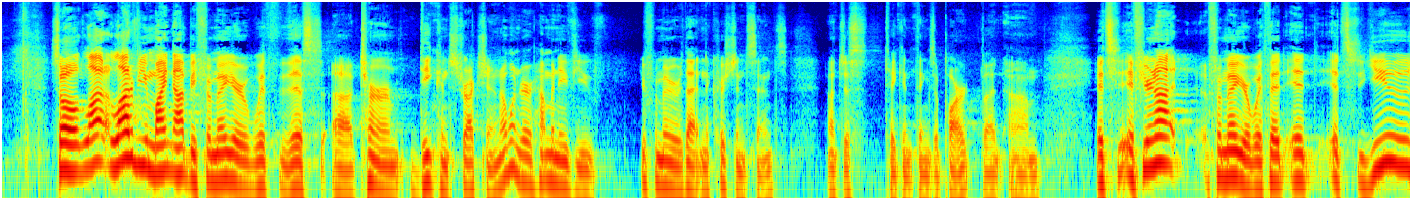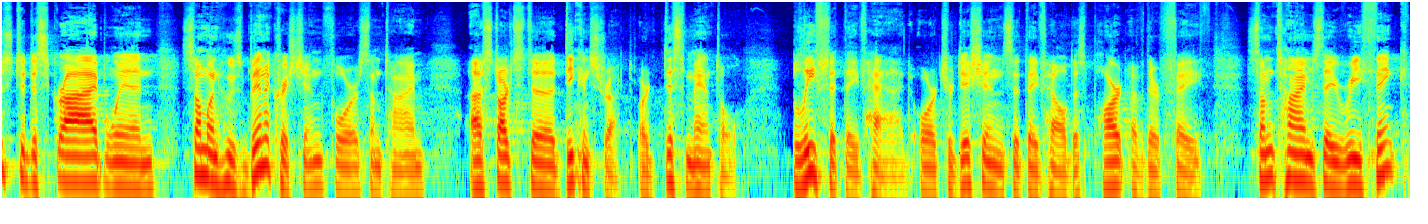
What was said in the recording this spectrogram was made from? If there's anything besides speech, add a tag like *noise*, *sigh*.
so, a lot, a lot, of you might not be familiar with this uh, term, deconstruction. I wonder how many of you you're familiar with that in the Christian sense, not just taking things apart, but um, it's, if you're not familiar with it, it, it's used to describe when someone who's been a Christian for some time uh, starts to deconstruct or dismantle beliefs that they've had or traditions that they've held as part of their faith. Sometimes they rethink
